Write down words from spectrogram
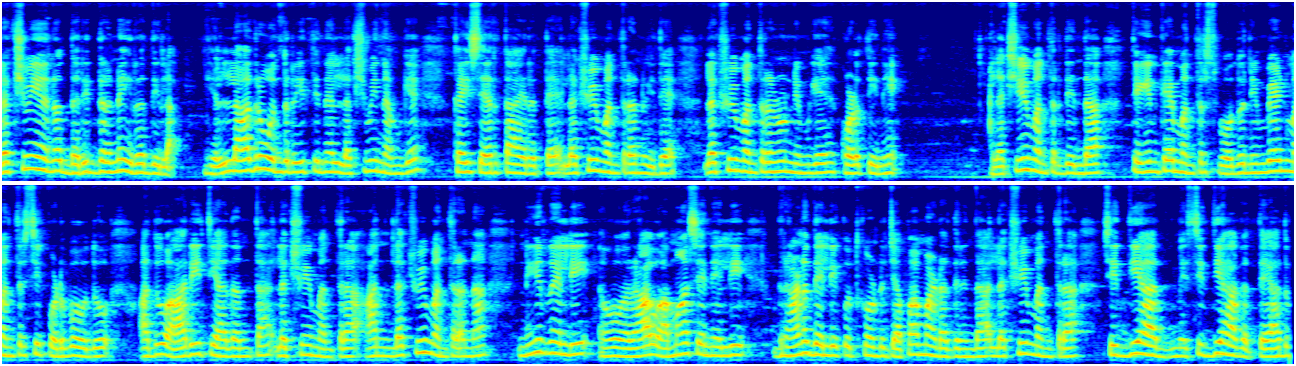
ಲಕ್ಷ್ಮಿ ಅನ್ನೋ ದರಿದ್ರನೇ ಇರೋದಿಲ್ಲ. ಎಲ್ಲಾದರೂ ಒಂದು ರೀತಿಯಲ್ಲಿ ಲಕ್ಷ್ಮಿ ನಮಗೆ ಕೈ ಸೇರ್ತಾ ಇರುತ್ತೆ. ಲಕ್ಷ್ಮೀ ಮಂತ್ರನೂ ಇದೆ. ಲಕ್ಷ್ಮೀ ಮಂತ್ರನೂ ನಿಮಗೆ ಕೊಡ್ತೀನಿ. ಲಕ್ಷ್ಮೀ ಮಂತ್ರದಿಂದ ತೆಂಗಿನಕಾಯಿ ಮಂತ್ರಿಸ್ಬೋದು, ನಿಂಬೆಹಣ್ಣು ಮಂತ್ರಿಸಿ ಕೊಡ್ಬೋದು, ಅದು ಆ ರೀತಿಯಾದಂಥ ಲಕ್ಷ್ಮೀ ಮಂತ್ರ. ಆ ಲಕ್ಷ್ಮೀ ಮಂತ್ರನ ನೀರಿನಲ್ಲಿ ರಾವ್ ಅಮಾಸೆಯಲ್ಲಿ ಗ್ರಹಣದಲ್ಲಿ ಕೂತ್ಕೊಂಡು ಜಪ ಮಾಡೋದ್ರಿಂದ ಲಕ್ಷ್ಮೀ ಮಂತ್ರ ಸಿದ್ಧಿ ಆದ್ಮೇ, ಸಿದ್ಧಿ ಆಗುತ್ತೆ. ಅದು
